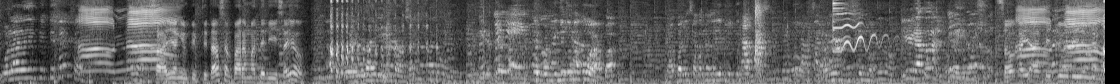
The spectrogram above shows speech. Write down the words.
Wala na yung 50,000. Sayang yung 50,000, parang madali sa'yo. Galing! Eh, pag hindi ko nakuha, ba, babalik sa kanila yung 50,000. Tapos, Ano yung decision mo? So kay Ate Julie yung ano,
